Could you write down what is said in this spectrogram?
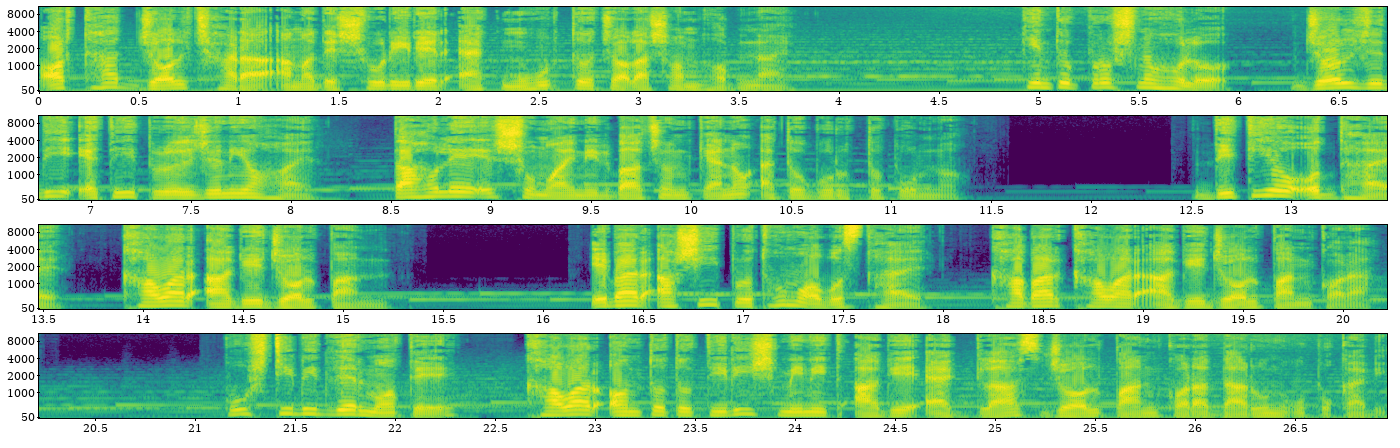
অর্থাৎ জল ছাড়া আমাদের শরীরের এক মুহূর্ত চলা সম্ভব নয়। কিন্তু প্রশ্ন হল, জল যদি এতেই প্রয়োজনীয় হয় তাহলে এর সময় নির্বাচন কেন এত গুরুত্বপূর্ণ? দ্বিতীয় অধ্যায়, খাওয়ার আগে জল পান। এবার আসি প্রথম অবস্থায়, খাবার খাওয়ার আগে জল পান করা। পুষ্টিবিদদের মতে, খাওয়ার অন্তত ৩০ মিনিট আগে এক গ্লাস জল পান করা দারুণ উপকারী।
